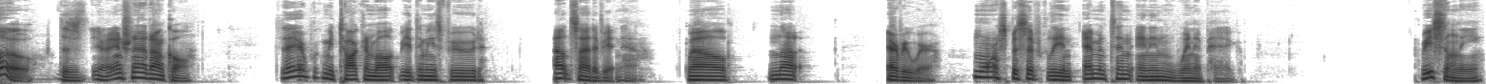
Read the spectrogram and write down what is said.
Hello, this is your internet uncle. Today we're going to be talking about Vietnamese food outside of Vietnam. Well, not everywhere, more specifically in Edmonton and in Winnipeg. Recently,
